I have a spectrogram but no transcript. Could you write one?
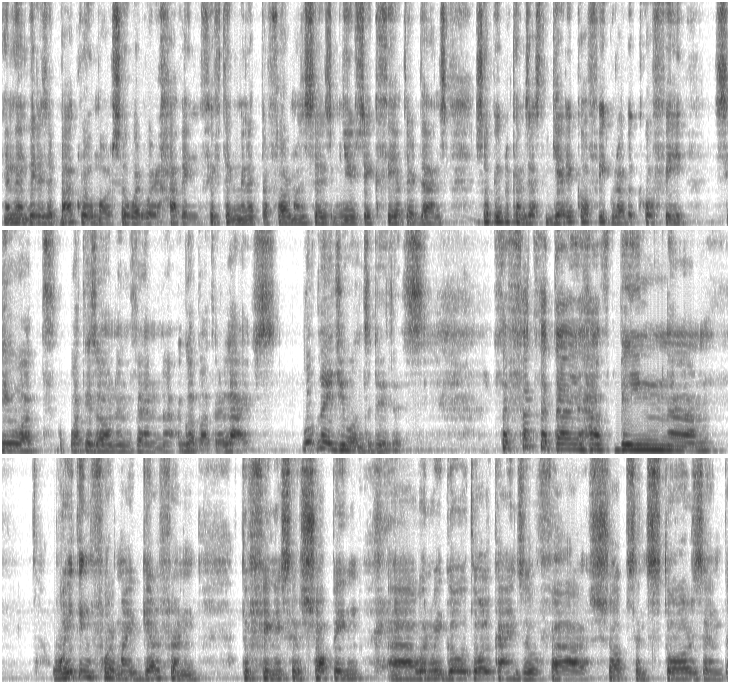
And then there is a back room also where we're having 15 minute performances, music, theater, dance, so people can just get a coffee, grab a coffee, see what, what is on, and then go about their lives. What made you want to do this? The fact that I have been um, waiting for my girlfriend to finish her shopping uh, when we go to all kinds of uh, shops and stores and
